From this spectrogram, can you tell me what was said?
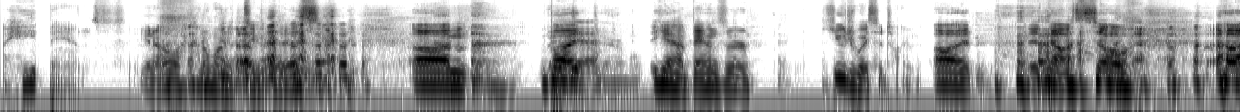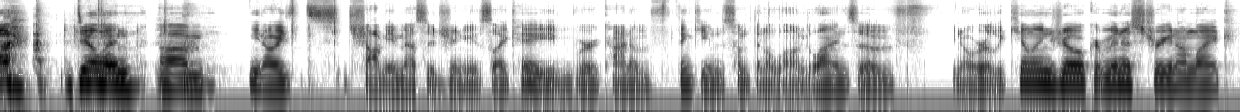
"I hate bands. You know, I don't want to do this." um, but are terrible. yeah, bands are huge waste of time. Uh, no, so uh, Dylan, um, you know, he shot me a message and he was like, "Hey, we're kind of thinking something along the lines of, you know, early Killing Joke or Ministry," and I'm like,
